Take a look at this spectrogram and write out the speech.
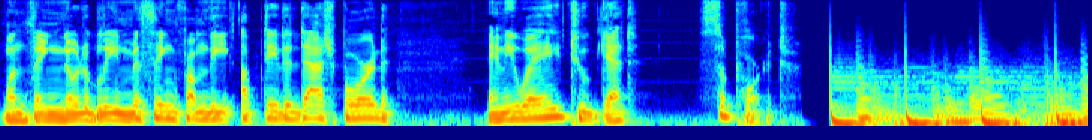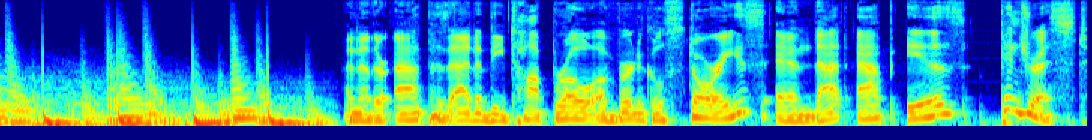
One thing notably missing from the updated dashboard any way to get support. Another app has added the top row of vertical stories, and that app is Pinterest.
